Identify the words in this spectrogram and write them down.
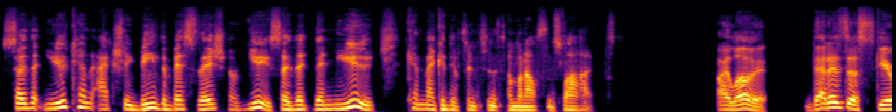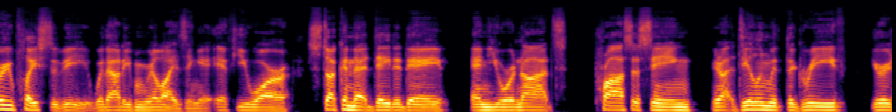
so that you can actually be the best version of you, so that then you can make a difference in someone else's life. I love it. That is a scary place to be without even realizing it. If you are stuck in that day to day and you are not processing, you're not dealing with the grief, you're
